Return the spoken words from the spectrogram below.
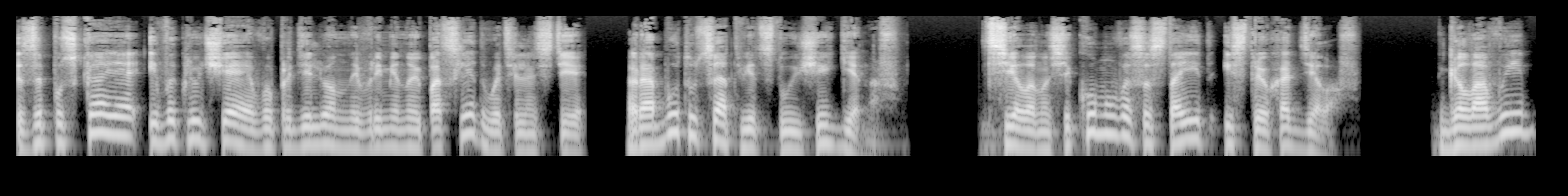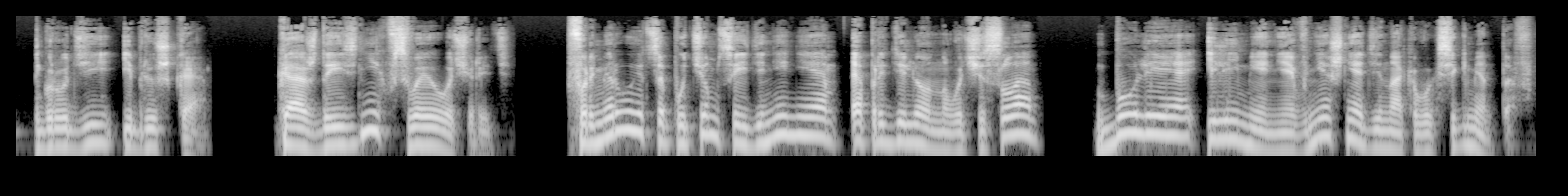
запуская и выключая в определенной временной последовательности работу соответствующих генов. Тело насекомого состоит из трех отделов: головы, груди и брюшка. Каждый из них в свою очередь формируется путем соединения определенного числа более или менее внешне одинаковых сегментов.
